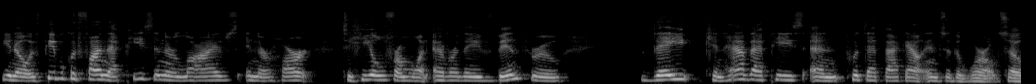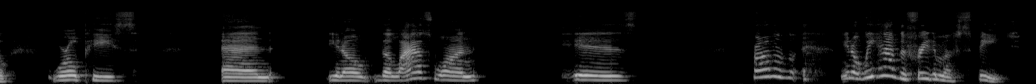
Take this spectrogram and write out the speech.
you know, if people could find that peace in their lives, in their heart to heal from whatever they've been through, they can have that peace and put that back out into the world. So, world peace. And, you know, the last one is probably you know we have the freedom of speech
